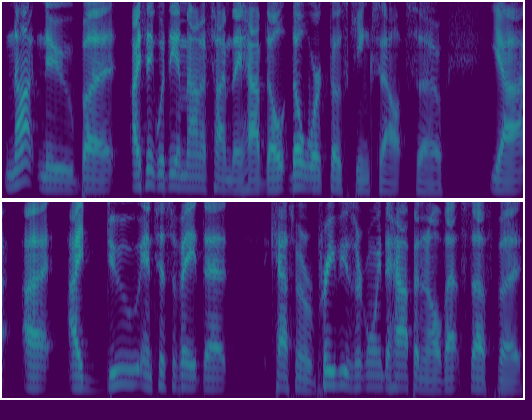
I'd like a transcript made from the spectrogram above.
not new but i think with the amount of time they have they'll they'll work those kinks out so yeah i i do anticipate that cast member previews are going to happen and all that stuff but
